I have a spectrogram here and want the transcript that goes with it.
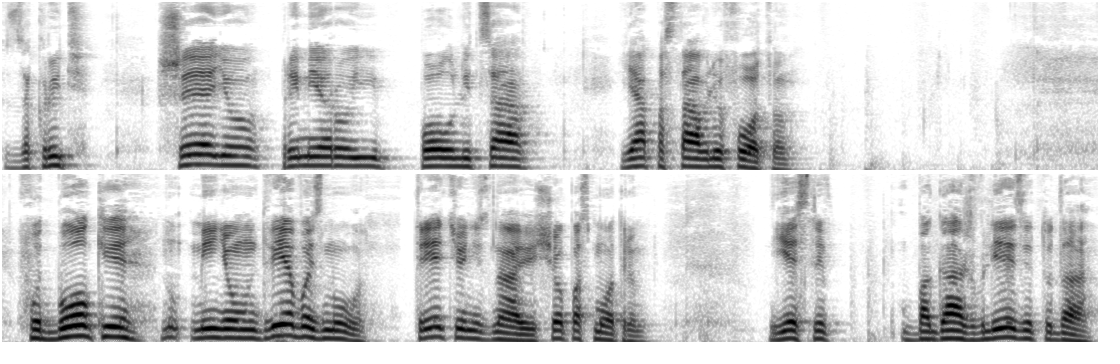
закрыть шею, к примеру, и пол лица. Я поставлю фото. Футболки, ну, минимум две возьму. Третью не знаю, еще посмотрим. Если багаж влезет туда,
